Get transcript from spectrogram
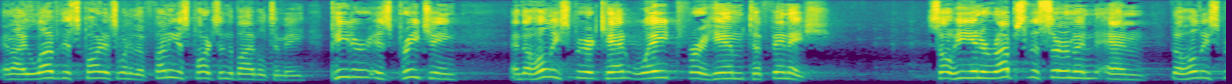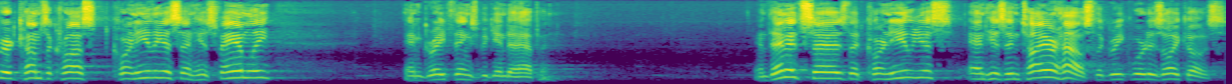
And I love this part. It's one of the funniest parts in the Bible to me. Peter is preaching, and the Holy Spirit can't wait for him to finish. So he interrupts the sermon and the Holy Spirit comes across Cornelius and his family, and great things begin to happen. And then it says that Cornelius and his entire house, the Greek word is oikos,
